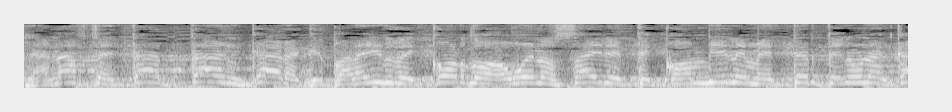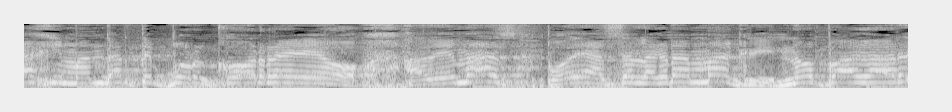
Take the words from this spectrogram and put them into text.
La nafta está tan cara que para ir de Córdoba a Buenos Aires te conviene meterte en una caja y mandarte por correo. Además, podés hacer la gran Macri, no pagar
